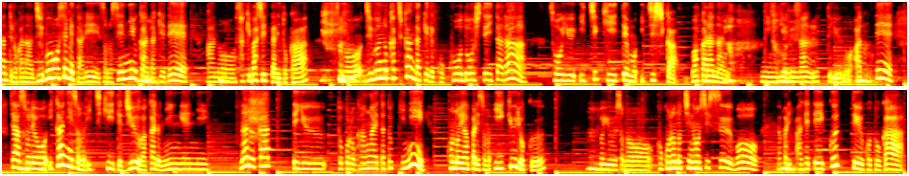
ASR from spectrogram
なんていうのかな自分を責めたりその先入観だけで、あの先走ったりとかその 自分の価値観だけでこう行動していたらそういう1聞いても1しかわからない人間になるっていうのはあって、じゃあそれをいかにその1聞いて10わかる人間になるかっていうところを考えた時にこのやっぱりその EQ 力というその心の知能指数をやっぱり上げていくっていうことが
